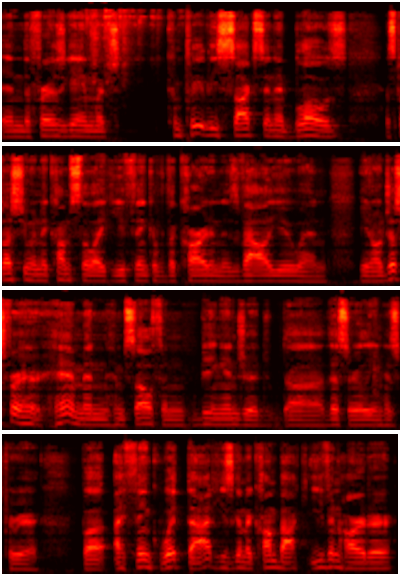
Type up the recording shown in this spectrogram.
in the first game, which completely sucks and it blows, especially when it comes to like you think of the card and his value, and you know, just for him and himself and being injured uh, this early in his career. But I think with that, he's gonna come back even harder,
